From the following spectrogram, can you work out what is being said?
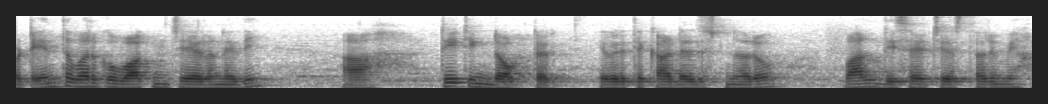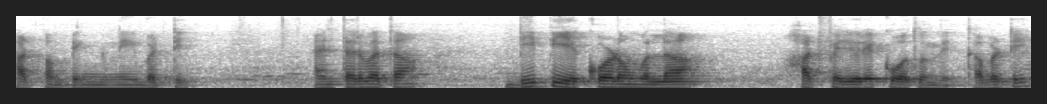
బట్ ఎంతవరకు వాకింగ్ చేయాలనేది ట్రీటింగ్ డాక్టర్ ఎవరైతే కార్డియాలజిస్ట్ ఉన్నారో వాళ్ళు డిసైడ్ చేస్తారు మీ హార్ట్ పంపింగ్ని బట్టి. అండ్ తర్వాత బీపీ ఎక్కువడం వల్ల హార్ట్ ఫెయిల్యూర్ ఎక్కువ అవుతుంది. కాబట్టి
